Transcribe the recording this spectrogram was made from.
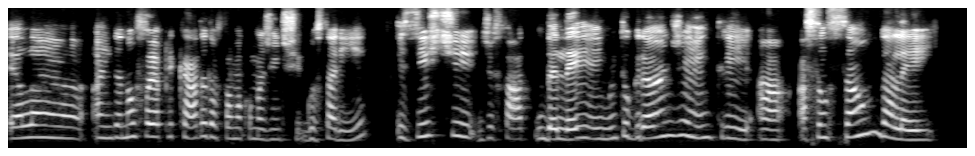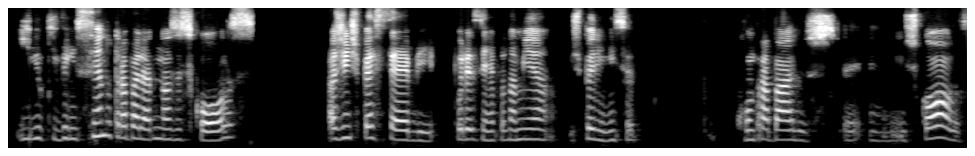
ela ainda não foi aplicada da forma como a gente gostaria. Existe, de fato, um delay muito grande entre a, a sanção da lei e o que vem sendo trabalhado nas escolas. A gente percebe, por exemplo, na minha experiência com trabalhos é, em escolas,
